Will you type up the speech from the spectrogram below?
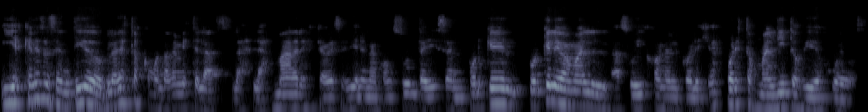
Y es que en ese sentido, claro, esto es como también, viste, las, las, madres que a veces vienen a consulta y dicen, ¿por qué, ¿por qué le va mal a su hijo en el colegio? Es por estos malditos videojuegos.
